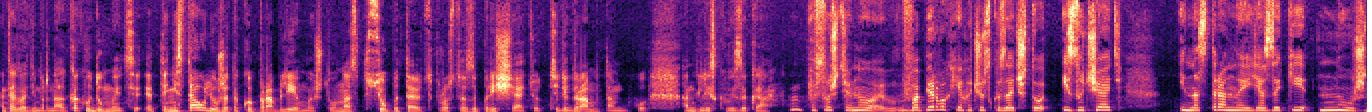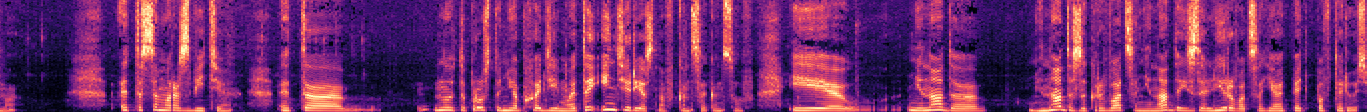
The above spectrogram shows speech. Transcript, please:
Наталья Владимировна, а как вы думаете, это не стало ли уже такой проблемой, что у нас все пытаются просто запрещать от телеграммы там английского языка? Послушайте, ну, во-первых, я хочу сказать, что изучать иностранные языки нужно. Это саморазвитие. Это ну, это просто необходимо. Это интересно, в конце концов. И не надо Не надо закрываться, не надо изолироваться, я опять повторюсь.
